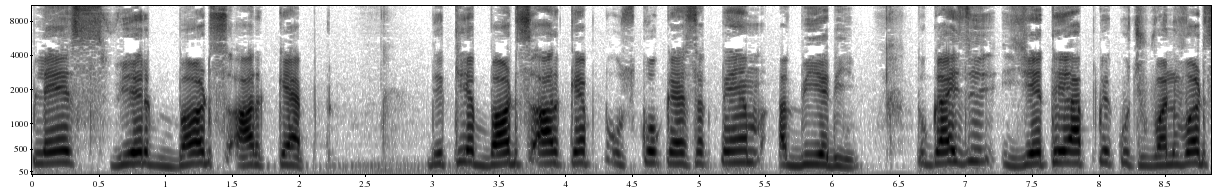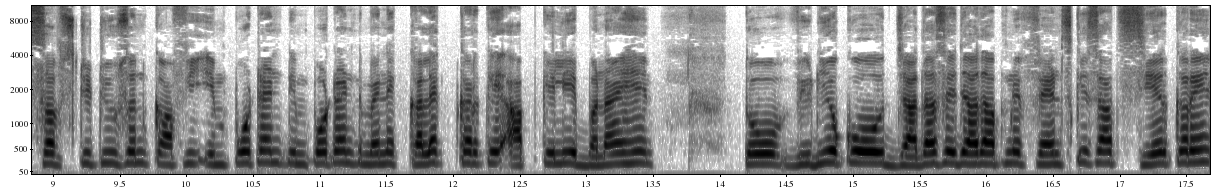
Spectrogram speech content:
place where birds are kept. देखिए बर्ड्स आर कैप्ट उसको कह सकते हैं हम अबियरी तो गाइज़ ये थे आपके कुछ वन वर्ड सब्सटीट्यूशन काफ़ी इम्पोर्टेंट इम्पोर्टेंट मैंने कलेक्ट करके आपके लिए बनाए हैं। तो वीडियो को ज़्यादा से ज़्यादा अपने फ्रेंड्स के साथ शेयर करें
